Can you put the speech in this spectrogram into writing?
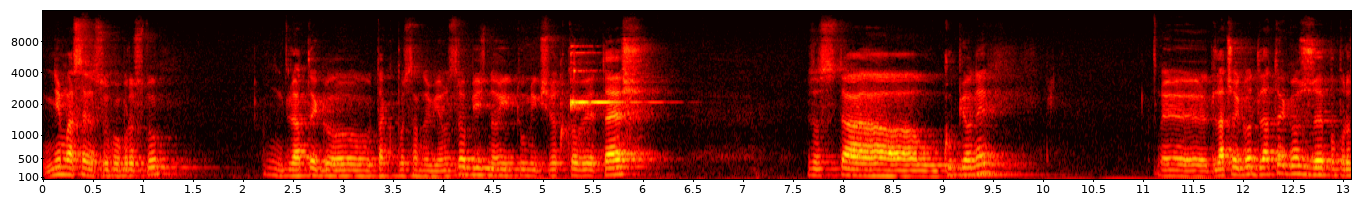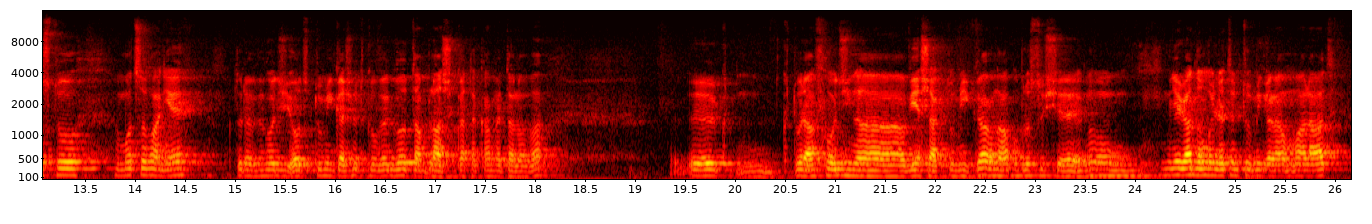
nie ma sensu po prostu. Dlatego tak postanowiłem zrobić. No i tłumik środkowy też został kupiony. Yy, Dlaczego? Dlatego, że po prostu mocowanie, które wychodzi od tłumika środkowego, ta blaszka taka metalowa, która wchodzi na wieszak tłumika, ona po prostu się, no nie wiadomo ile ten tłumik ma lat,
